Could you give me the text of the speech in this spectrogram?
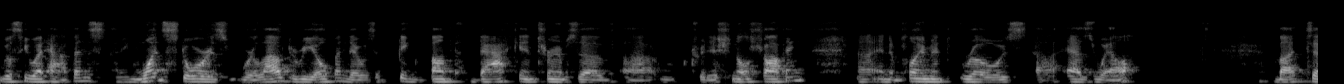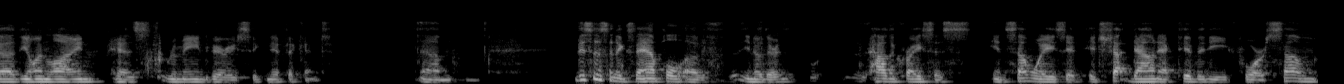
we'll see what happens. I mean, once stores were allowed to reopen, there was a big bump back in terms of uh, traditional shopping, uh, and employment rose as well. But the online has remained very significant. Um, this is an example of you know there how the crisis in some ways it, it shut down activity for some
